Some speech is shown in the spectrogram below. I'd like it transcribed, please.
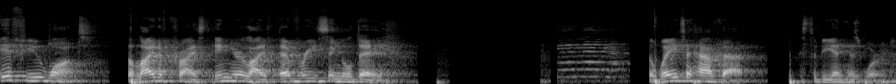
If you want the light of Christ in your life every single day, the way to have that is to be in His Word.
